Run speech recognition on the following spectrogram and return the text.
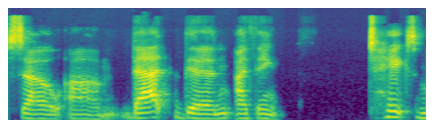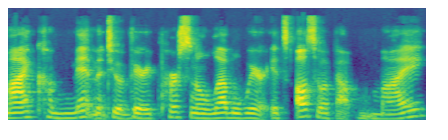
So um, that then i think takes my commitment to a very personal level where it's also about my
